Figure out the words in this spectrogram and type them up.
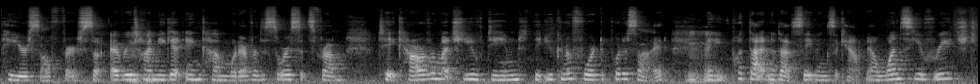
pay yourself first. So every Mm-hmm. time you get income, whatever the source it's from, take however much you've deemed that you can afford to put aside Mm-hmm. and you put that into that savings account. Now, once you've reached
